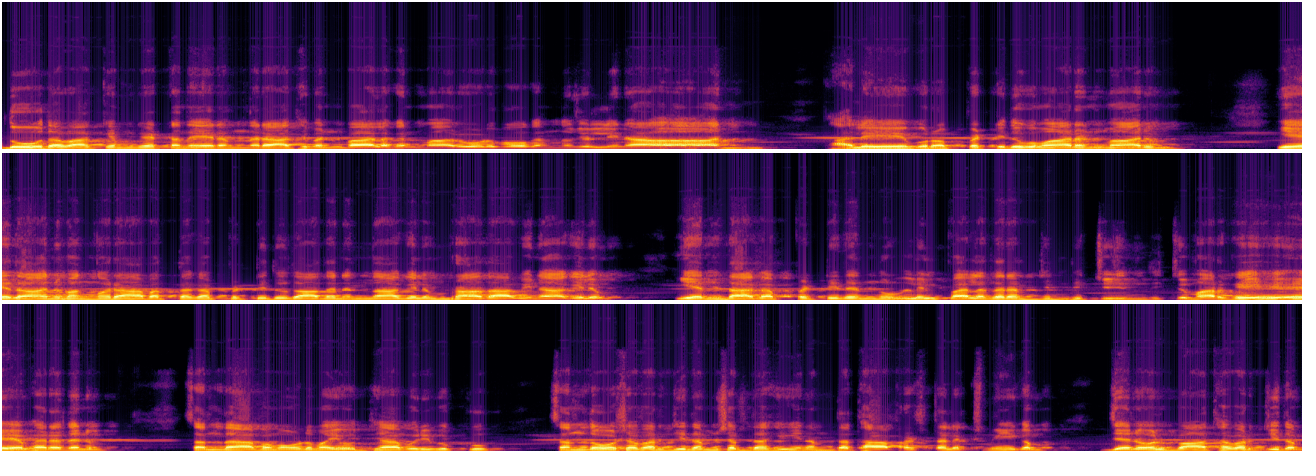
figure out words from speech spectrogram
ദൂതവാക്യം കേട്ട നേരം നരാധിപൻ ബാലകന്മാരോട് പോകുന്നു ചൊല്ലിനാൻ. തലേ പുറപ്പെട്ടിതു കുമാരന്മാരും ഏതാനും അങ്ങൊരാപത്തകപ്പെട്ടിതു താതനെന്നാകിലും ഭ്രാതാവിനാകിലും എന്തകപ്പെട്ടിതെന്നുള്ളിൽ പലതരം ചിന്തിച്ചു ചിന്തിച്ചു മാർഗേ ഭരതനും. സന്താപമോടും അയോധ്യാപുരി ബുക്കു സന്തോഷവർജിതം ശബ്ദഹീനം തഥാ ഭ്രഷ്ടലക്ഷ്മീകം ജനോത്ബാധവർജിതം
